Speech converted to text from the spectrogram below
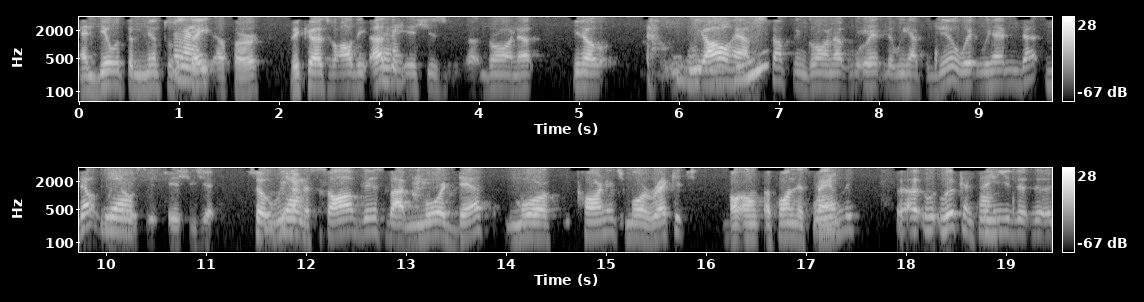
and deal with the mental Right. state of her because of all the other Right. issues uh, growing up? You know, we all have Mhm. something growing up with that we have to deal with. We haven't de- dealt with Yes. those issues yet. So we're Yes. going to solve this by more death, more carnage, more wreckage on, upon this Right. family. Uh, we'll continue the, the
